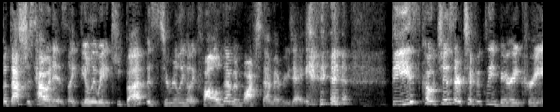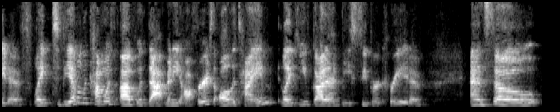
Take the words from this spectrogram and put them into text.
but that's just how it is. Like the only way to keep up is to really like follow them and watch them every day. These coaches are typically very creative. Like to be able to come with up with that many offers all the time, like you've got to be super creative. And so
